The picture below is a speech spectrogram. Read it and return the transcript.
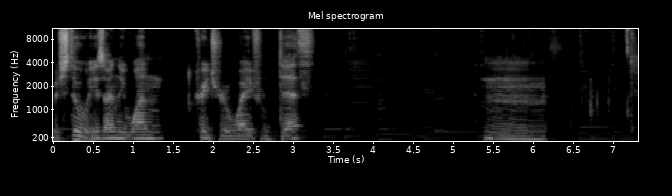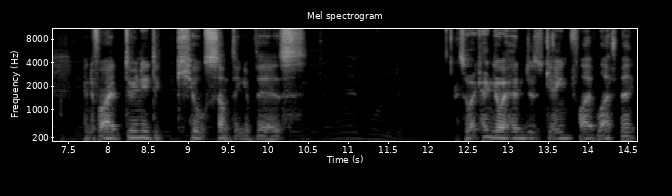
Which still is only one creature away from death. Hmm. And if I do need to kill something of theirs, so I can go ahead and just gain 5 life back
